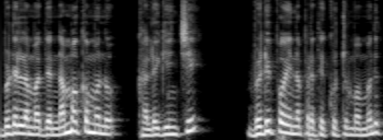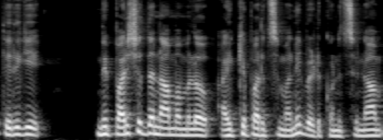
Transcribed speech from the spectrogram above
బిడల మధ్య నమ్మకమును కలిగించి విడిపోయిన ప్రతి కుటుంబమును తిరిగి నీ పరిశుద్ధ నామములో ఐక్యపరచమని వేడుకొనుచున్నాం.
